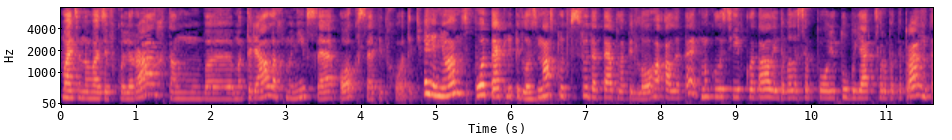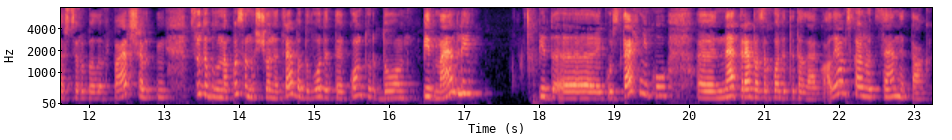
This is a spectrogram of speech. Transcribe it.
Мається на увазі в кольорах, там в матеріалах, мені все ок, все підходить. Є нюанс по теплій підлозі. У нас тут всюди тепла підлога, але так як ми колись її вкладали і дивилися по Ютубу, як це робити правильно, теж це робили вперше. Всюди було написано, що не треба доводити контур до підмеблі. Під е, якусь техніку е, не треба заходити далеко. Але я вам скажу, це не так.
